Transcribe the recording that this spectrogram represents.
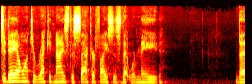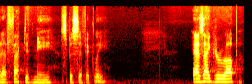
Today, I want to recognize the sacrifices that were made that affected me specifically. As I grew up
